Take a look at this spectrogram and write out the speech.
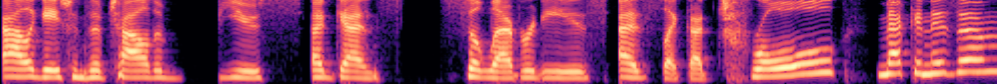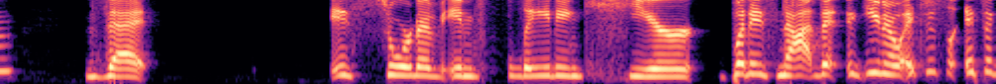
allegations of child abuse against celebrities as like a troll mechanism that is sort of inflating here but is not that you know it's just it's a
